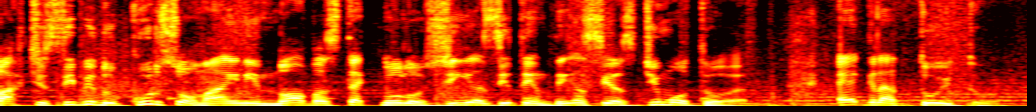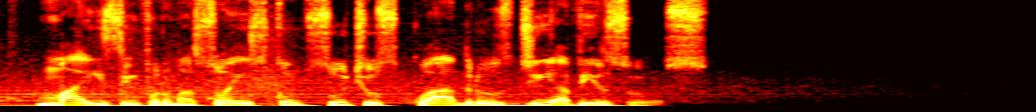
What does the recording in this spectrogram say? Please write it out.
Participe do curso online Novas Tecnologias e Tendências de Motor. É gratuito. Mais informações, consulte os quadros de avisos.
